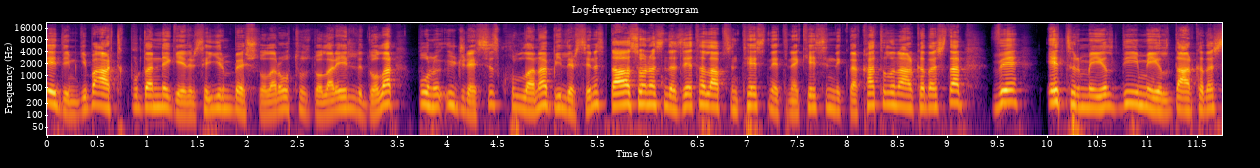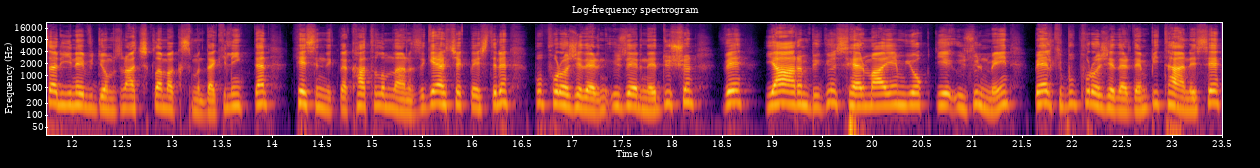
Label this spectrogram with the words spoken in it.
dediğim gibi artık buradan ne gelirse 25 dolar, 30 dolar, 50 dolar bunu ücretsiz kullanabilirsiniz. Daha sonrasında Zeta Labs'ın testnetine kesinlikle katılın arkadaşlar ve Ethermail, D-Mail'da arkadaşlar yine videomuzun açıklama kısmındaki linkten kesinlikle katılımlarınızı gerçekleştirin. Bu projelerin üzerine düşün ve yarın bir gün sermayem yok diye üzülmeyin. Belki bu projelerden bir tanesi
